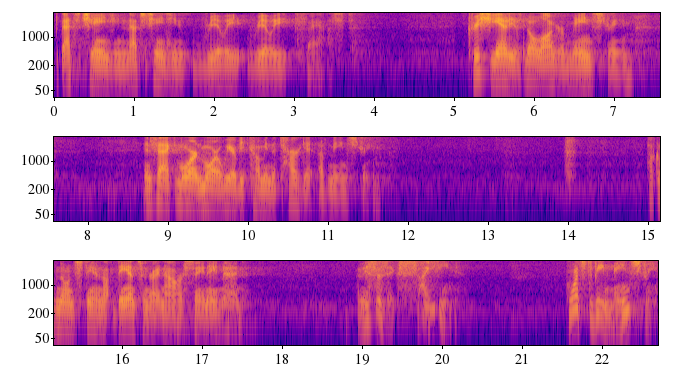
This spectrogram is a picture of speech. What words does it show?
But that's changing, and that's changing really, really fast. Christianity is no longer mainstream. In fact, more and more, we are becoming the target of mainstream. How come no one's standing up dancing right now or saying amen? I mean, this is exciting. Who wants to be mainstream?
